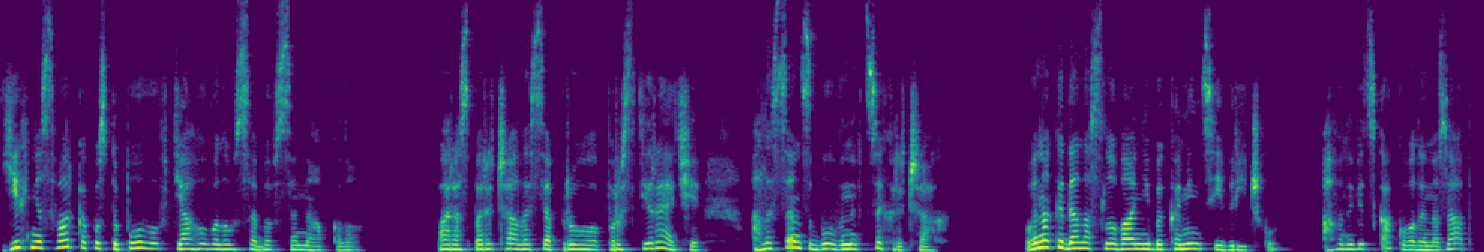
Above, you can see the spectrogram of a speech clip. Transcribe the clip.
Їхня сварка поступово втягувала у себе все навколо. Пара сперечалася про прості речі, але сенс був не в цих речах. Вона кидала слова, ніби камінці в річку, а вони відскакували назад,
